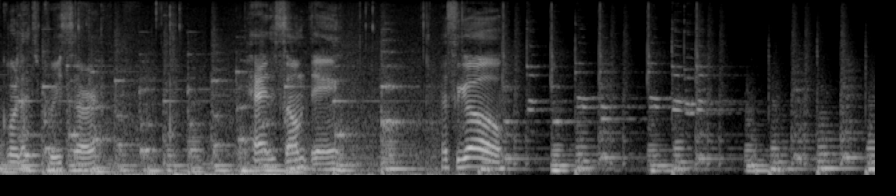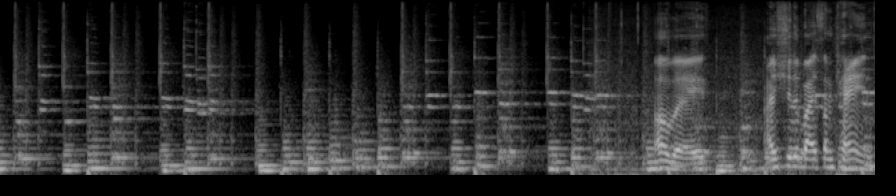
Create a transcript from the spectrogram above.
golden crystal. Paint something. Let's go. Oh wait, I should buy some paint.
